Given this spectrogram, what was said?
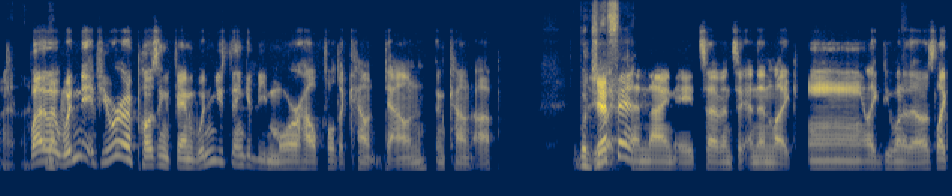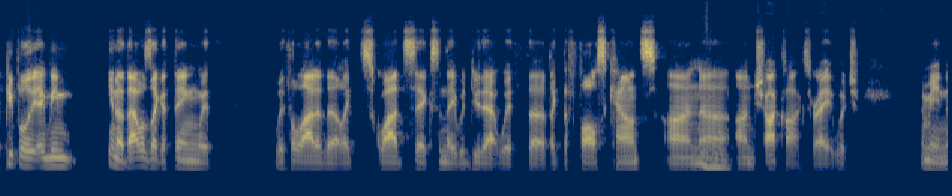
I don't know. by the way wouldn't if you were an opposing fan wouldn't you think it'd be more helpful to count down than count up well jeff like 10 9 8 7 6, and then like eh, like do one of those like people i mean you know that was like a thing with with a lot of the like squad six and they would do that with uh, like the false counts on mm-hmm. uh, on shot clocks right which i mean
